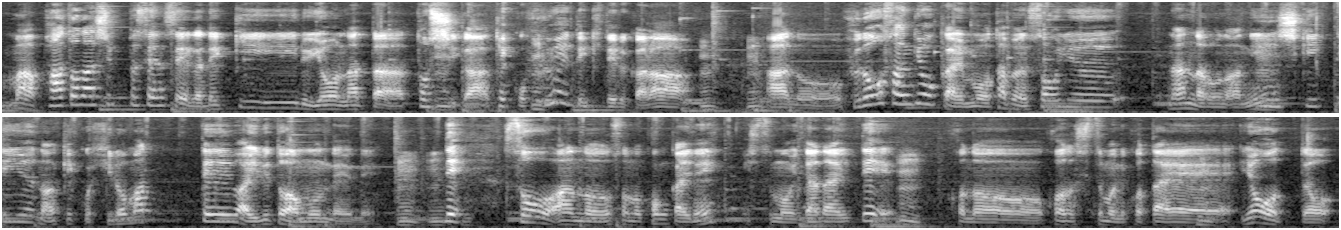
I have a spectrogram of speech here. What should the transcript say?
まあパートナーシップ宣誓ができるようになった都市が結構増えてきてるから、あの不動産業界も多分そういうなんだろうな認識っていうのは結構広まってはいるとは思うんだよね、うんうんでそうあのその今回ね質問いただいて、うん。このこの質問に答えようと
